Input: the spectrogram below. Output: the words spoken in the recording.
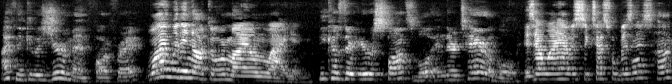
I think it was your men, Farfrae. Why would they knock over my own wagon? Because they're irresponsible and they're terrible. Is that why I have a successful business, huh?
